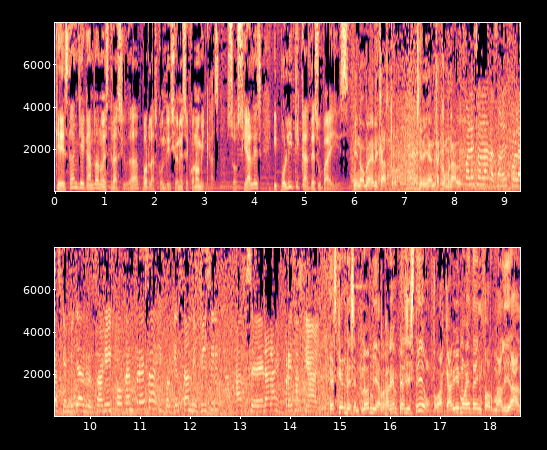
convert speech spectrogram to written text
que están llegando a nuestra ciudad por las condiciones económicas, sociales y políticas de su país. Mi nombre es Eli Castro, dirigente comunal. ¿Cuáles son las razones por las que en Villa del Rosario hay poca empresa y por qué es tan difícil acceder a las empresas que hay? Es que el desempleo en Villa del Rosario siempre ha existido. Acá vivimos de informalidad.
